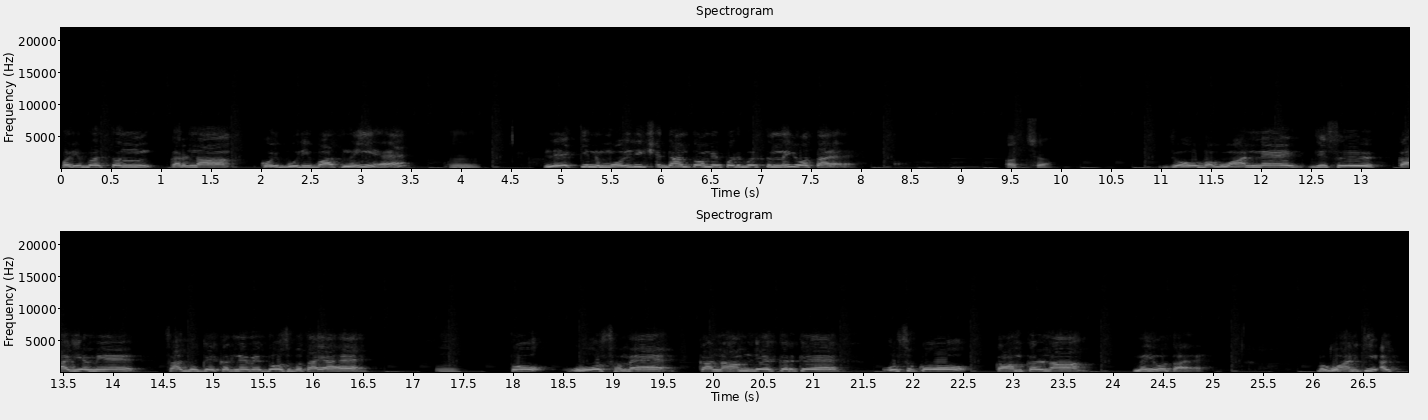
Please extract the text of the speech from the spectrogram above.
परिवर्तन करना कोई बुरी बात नहीं है। हम्म। लेकिन मौलिक सिद्धांतों में परिवर्तन नहीं होता है। अच्छा। जो भगवान ने जिस कार्य में साधु के करने में दोष बताया है हम्म। तो वो समय का नाम लेकर के उसको काम करना नहीं होता है। भगवान की अग-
